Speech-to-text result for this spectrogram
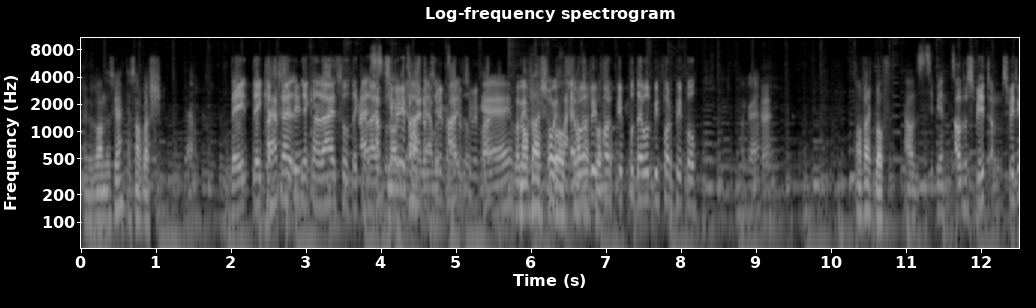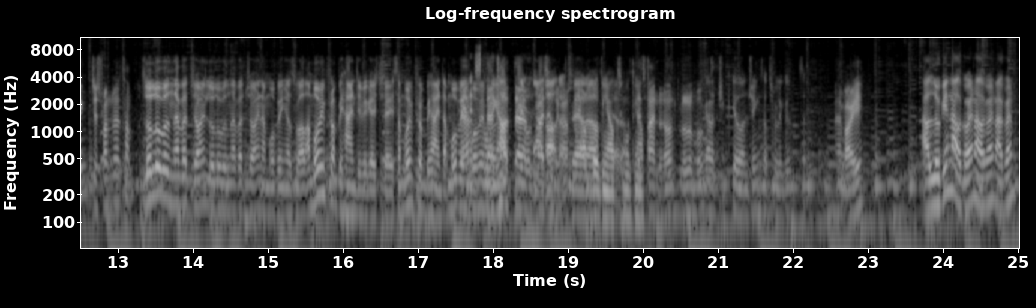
Maybe we go on this guy. There's no flash. Yeah. They they can try, they can Ryze ult, they can Ryze rise I'm TPing ult. behind, I'm Yeah, TPing we behind, I'm rise behind. Okay, but No flash both. There will be four people, there will be four people. okay. Okay. No flash both. I will just TP in. I'll just speed. I'm speeding. Just run the top. Lulu will never join, Lulu will never join, I'm moving as well. I'm moving from behind if you guys chase. I'm moving from behind, I'm moving, Yeah, I'm it's moving, moving top out. there, Oh, right no, on the no, ground. they're I'm building out, they're building It's out. fine. Lulu move. Got a kill on Jinx, that's really good. I'm RE. I'll look in, I'll go in, I'll go in, I'll go in.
